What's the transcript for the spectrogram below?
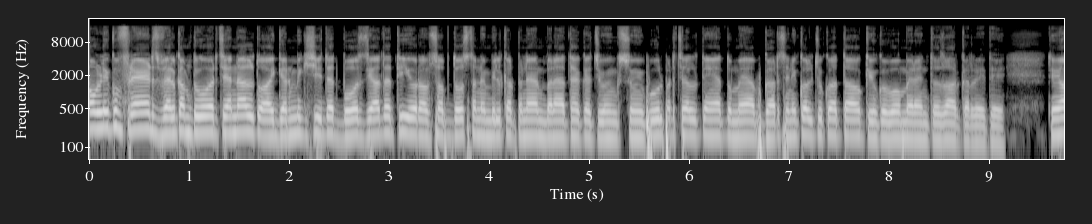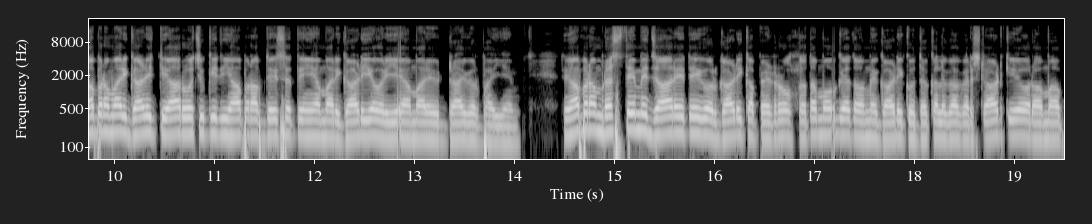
वालेकुम friends, welcome to our channel. तो आज गर्मी की शिदत बहुत ज़्यादा थी और अब सब दोस्तों ने मिलकर प्लान बनाया था कि स्विमिंग पूल पर चलते हैं। तो मैं अब घर से निकल चुका था क्योंकि वो मेरा इंतज़ार कर रहे थे। तो यहाँ पर हमारी गाड़ी तैयार हो चुकी थी। यहाँ पर आप देख सकते हैं हमारी गाड़ी है और ये हमारे ड्राइवर भाई हैं। तो यहाँ पर हम रास्ते में जा रहे थे और गाड़ी का पेट्रोल ख़त्म हो गया तो हमने गाड़ी को धक्का लगा कर स्टार्ट किया और हम अब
